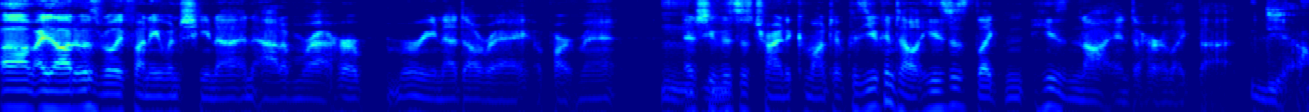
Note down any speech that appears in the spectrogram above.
Um, I thought it was really funny when Scheana and Adam were at her Marina Del Rey apartment, and she Mhm. was just trying to come on to him because you can tell he's just like he's not into her like that. Yeah.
